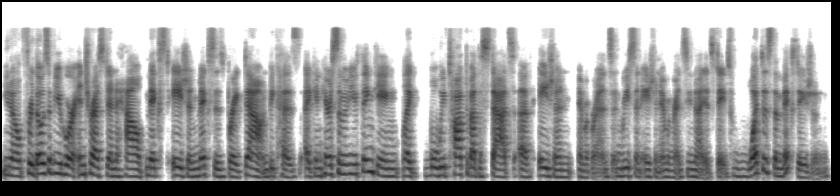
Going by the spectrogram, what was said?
You know, for those of you who are interested in how mixed Asian mixes break down, because I can hear some of you thinking, like, well, we've talked about the stats of Asian immigrants and recent Asian immigrants in the United States. What does the mixed Asian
